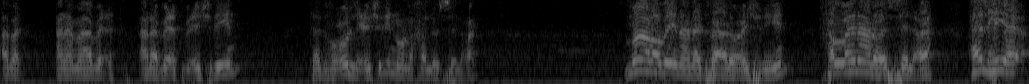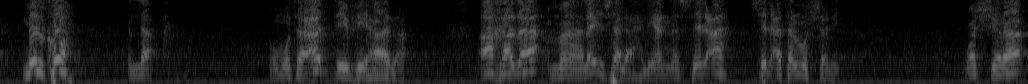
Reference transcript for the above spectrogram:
أبد أنا ما بعت. أنا بعت بعشرين. تدفعون لي عشرين ولا خلوا السلعة؟ ما رضينا ندفع له عشرين. خلينا له السلعة. هل هي ملكه؟ لا. هو متعدي في هذا. أخذ ما ليس له لأن السلعة سلعة المشتري. والشراء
